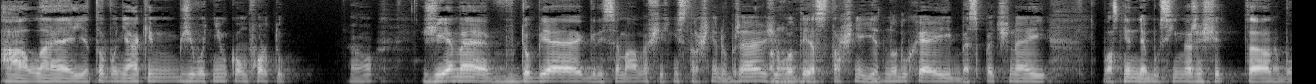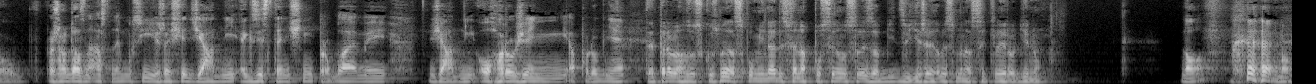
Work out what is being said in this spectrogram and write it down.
Ale je to o nějakém životním komfortu. Jo. Žijeme v době, kdy se máme všichni strašně dobře, život ano. je strašně jednoduchý, bezpečný, vlastně nemusíme řešit, nebo řada z nás nemusí řešit žádný existenční problémy, žádný ohrožení a podobně. To je pravda, zkusme vzpomínat, kdy jsme naposledy museli zabít zvíře, aby jsme nasetili rodinu. No, no.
